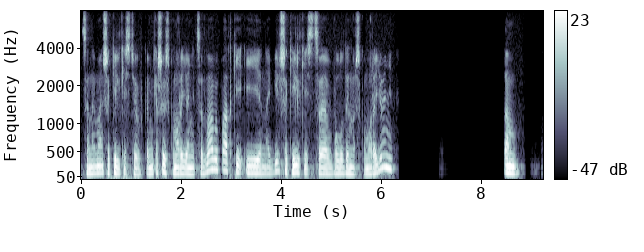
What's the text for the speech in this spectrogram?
Це найменша кількість в Кам'якаширському районі це два випадки, і найбільша кількість це в Володимирському районі. Там е,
